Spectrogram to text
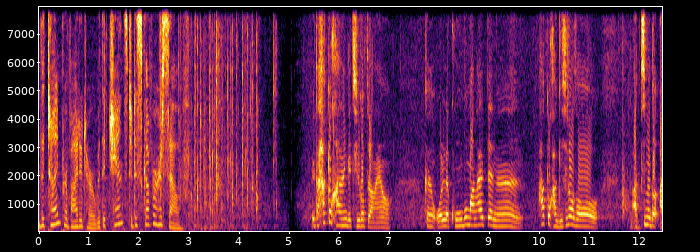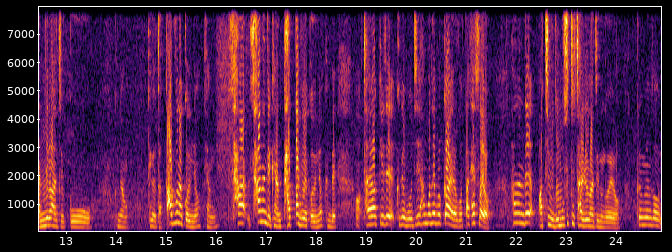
The time provided her with a chance to discover herself. 일단 학교 가는 게 즐겁잖아요. 그 원래 공부만 할 때는 학교 가기 싫어서 아침에도 안 일어나지고 그냥 되게 다 따분했거든요. 그냥 사, 사는 게 그냥 다 따분했거든요. 근데 어, 자유학기제 그게 뭐지? 한번 해볼까? 이러고 딱 했어요. 하는데 아침에 너무 쑥쑥 잘 일어나지는 거예요. 그러면서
